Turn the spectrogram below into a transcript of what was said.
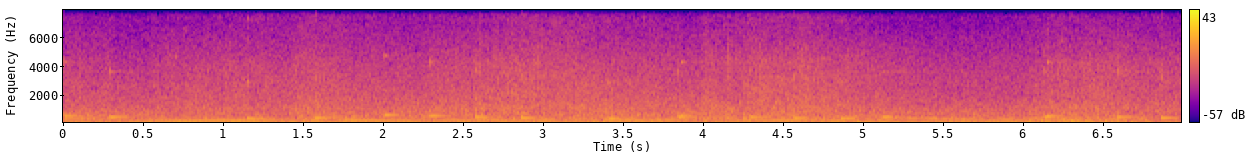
Thank you.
